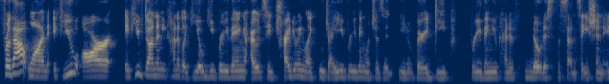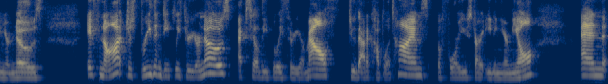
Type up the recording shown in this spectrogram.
for that one, if you are, if you've done any kind of like yogi breathing, I would say try doing like ujjayi breathing, which is a, you know, very deep breathing. You kind of notice the sensation in your nose. If not, just breathe in deeply through your nose, exhale deeply through your mouth. Do that a couple of times before you start eating your meal. And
